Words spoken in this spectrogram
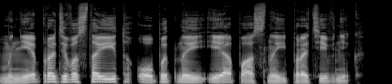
Мне противостоит опытный и опасный противник.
